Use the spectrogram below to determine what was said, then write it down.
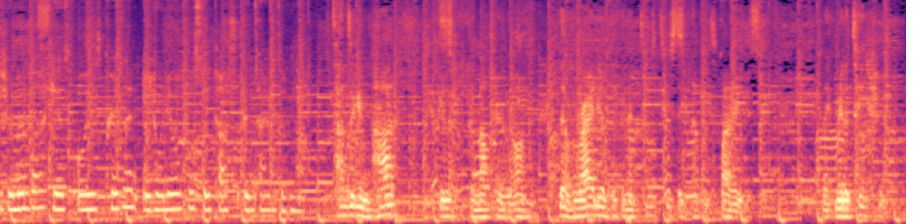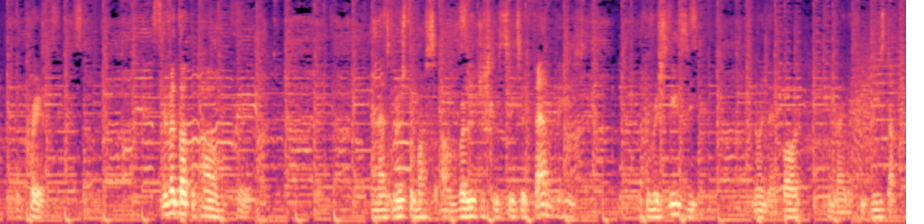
Just remember, He is always present and He will never forsake us in times of need. Times are getting hard, I feel like you cannot carry on. There are a variety of different activities that can inspire you, like meditation or prayer. Never doubt the power of prayer. And as most of us are religiously seated families, we can rest easy knowing that God can light a few these darkness.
